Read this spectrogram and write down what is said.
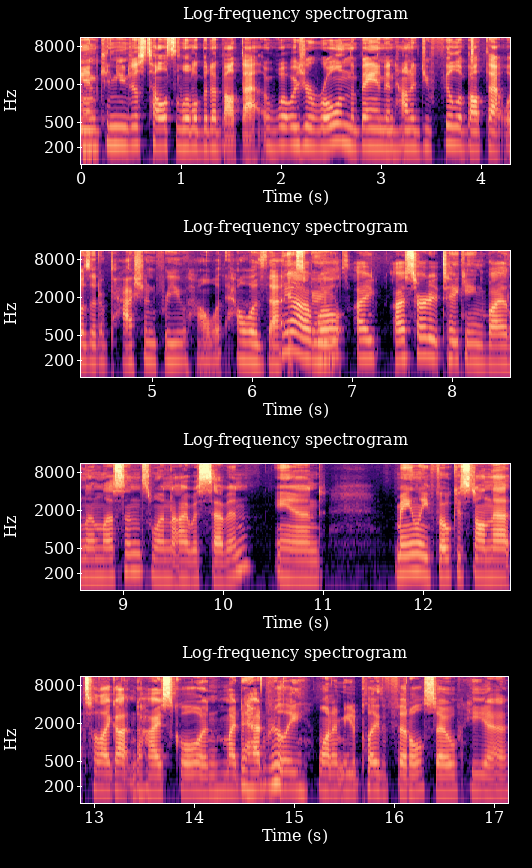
and can you just tell us a little bit about that what was your role in the band and how did you feel about that was it a passion for you how how was that Yeah, experience well, I, I started taking violin lessons when I was seven and mainly focused on that till I got into high school. And my dad really wanted me to play the fiddle, so he uh,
